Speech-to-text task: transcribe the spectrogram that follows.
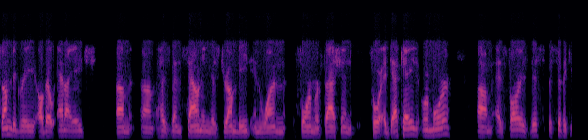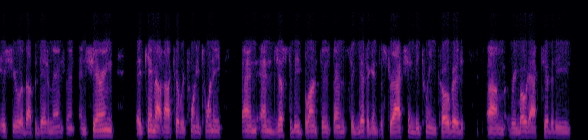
some degree, although NIH has been sounding this drumbeat in one form or fashion for a decade or more. As far as this specific issue about the data management and sharing, it came out in October 2020. And, and just to be blunt, there's been significant distraction between COVID, um, remote activities,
